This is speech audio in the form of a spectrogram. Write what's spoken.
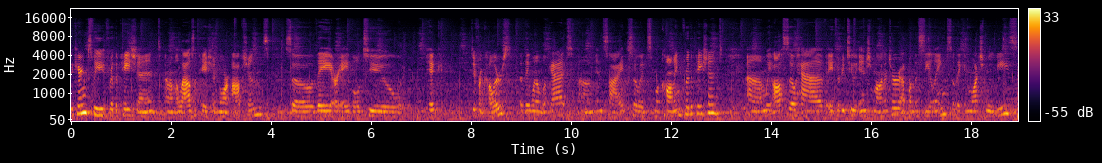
The caring suite for the patient um, allows the patient more options, so they are able to pick different colors that they want to look at um, inside, so it's more calming for the patient. Um, we also have a 32 inch monitor up on the ceiling so they can watch movies.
